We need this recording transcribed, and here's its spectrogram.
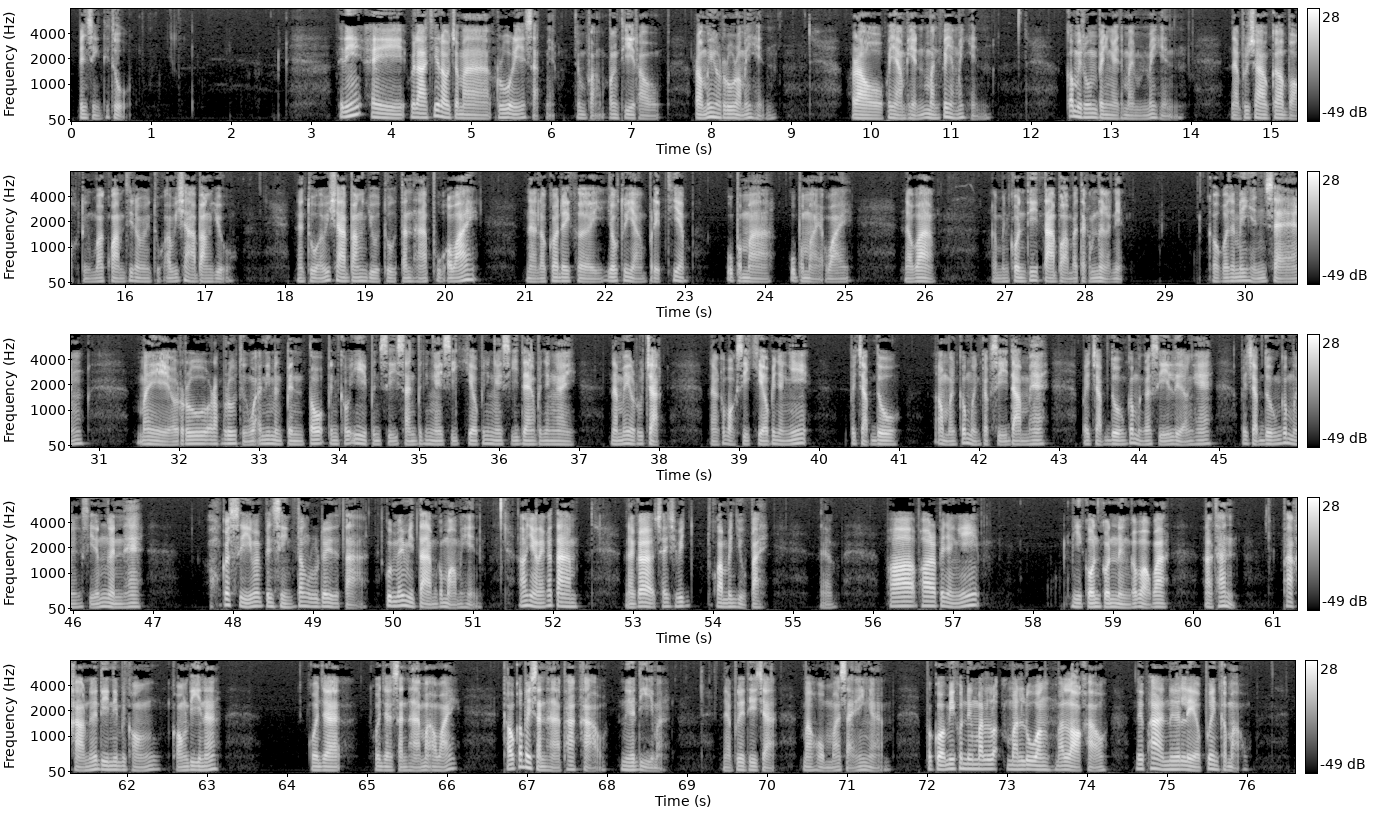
เป็นสิ่งที่ถูก ทีนี้ไอ้เวลาที่เราจะมารู้อริยสัจเนี่ยท่านฟังบางทีเราเราไม่รู้เราไม่เห็น เราพยายามเห็นมันก็ยังไม่เห็น ก็ไม่รู้มันเป็นยังไงทำไมมันไม่เห็นนะพระเจ้าก็บอกถึงว่าความที่เราถูกอวิชชาบังอยู่ นะถูกอวิชชาบังอยู่ถูกตัณหาผูกเอาไว้นะเราก็ได้เคยยกตัวอย่างเปรียบเทียบอุปมาอุปไมยเอาไว้นะว่าเหมือนคนที่ตาบอดมาแต่กำเนิดเนี่ยเขาก็จะไม่เห็นแสง ไม่รู้รับรู้ถึงว่าอันนี้มันเป็นโต๊ะเป็นเก้าอี้เป็นสีสันเป็นยังไงสีเขียวเป็นยังไงสีแดงเป็นยังไงนะไม่รู้จักนะก็บอกสีเขียวเป็นอย่างนี้ ไปจับดูเอามันก็เหมือนกับสีดำแฮะ ไปจับดูมก็เหมือนกับสีเหลืองแฮะ ไปจับดูมก็เหมือนสีน้ำเงินแฮะ ก็สีมันเป็นสิ่งต้องรู้ด้วยตา คุณไม่มีตามก็มองไม่เห็น เอาอย่างไรก็ตามนะก็ใช้ชีวิตความเป็นอยู่ไปนะพอพอเราเป็นอย่างนี้ มีคนคนหนึ่งก็บอกว่าอ้าวท่านผ้าขาวเนื้อดีนี่เป็นของของดีนะ ควรจะควรจะสรรหามาเอาไว้ เขาก็ไปสรรหาผ้าขาวเนื้อดีมานะเพื่อที่จะมาห่มมาใส่ให้งาม ปรากฏมีคนนึงมามาลวงมาหลอกเขาด้วยผ้าเนื้อเหลวเปื้อนขมเหลา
